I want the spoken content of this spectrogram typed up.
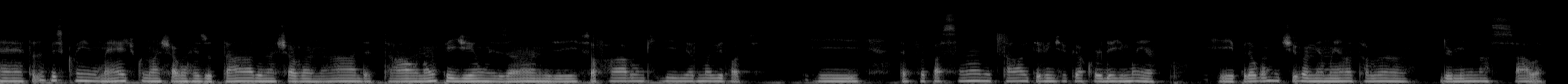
é, toda vez que eu ia um médico, não achavam resultado, não achavam nada tal, não pediam exames e só falavam que era uma virose. E o tempo foi passando tal, e teve um dia que eu acordei de manhã. E por algum motivo a minha mãe ela tava dormindo na sala.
